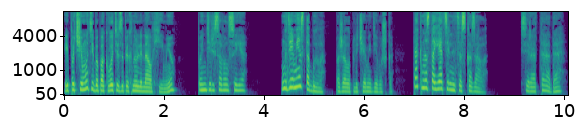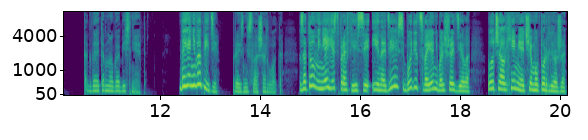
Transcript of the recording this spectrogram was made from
«И почему тебя по квоте запихнули на алхимию?» — поинтересовался я. «Где место было?» — пожала плечами девушка. «Так настоятельница сказала». «Сирота, да? Тогда это много объясняет». «Да я не в обиде», — произнесла Шарлотта. «Зато у меня есть профессия, и, надеюсь, будет свое небольшое дело. Лучше алхимия, чем упор лежа.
